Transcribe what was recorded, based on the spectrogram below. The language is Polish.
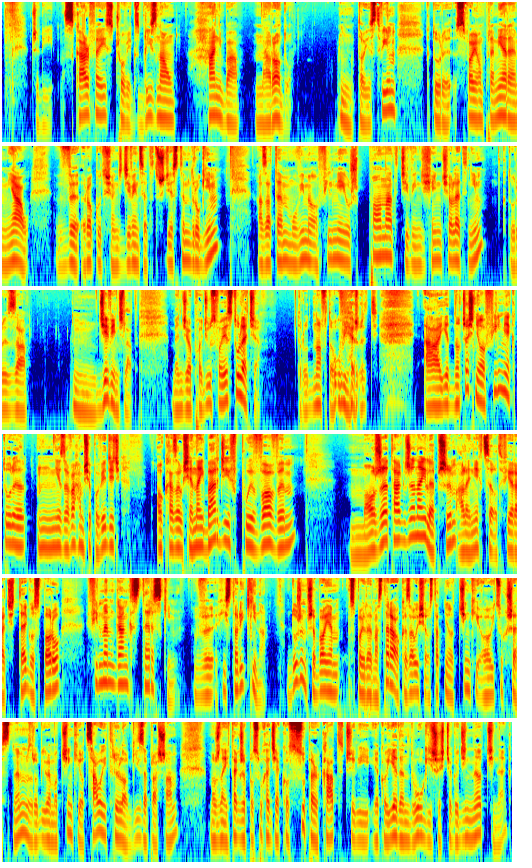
czyli Scarface Człowiek z blizną Hańba Narodu. To jest film, który swoją premierę miał w roku 1932, a zatem mówimy o filmie już ponad 90-letnim, który za 9 mm, lat będzie obchodził swoje stulecie. Trudno w to uwierzyć. A jednocześnie o filmie, który, mm, nie zawaham się powiedzieć, okazał się najbardziej wpływowym, może także najlepszym, ale nie chcę otwierać tego sporu, filmem gangsterskim w historii kina. Dużym przebojem Spoilermastera okazały się ostatnie odcinki o Ojcu Chrzestnym. Zrobiłem odcinki o całej trylogii, zapraszam. Można ich także posłuchać jako supercut, czyli jako jeden długi, sześciogodzinny odcinek.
